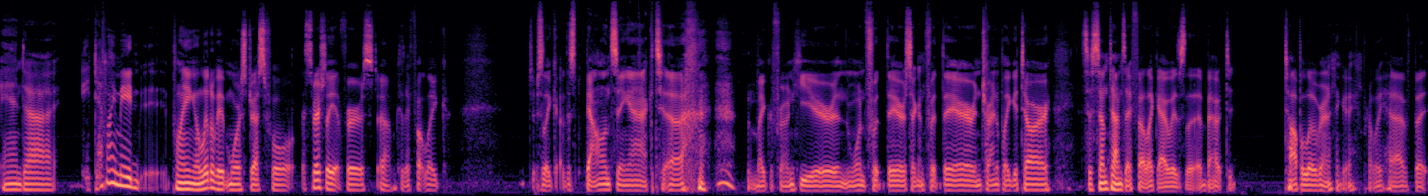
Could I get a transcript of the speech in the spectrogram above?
and uh, it definitely made playing a little bit more stressful, especially at first because I felt like just like this balancing act, uh, microphone here and one foot there, second foot there, and trying to play guitar. So sometimes I felt like I was about to topple over, and I think I probably have, but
